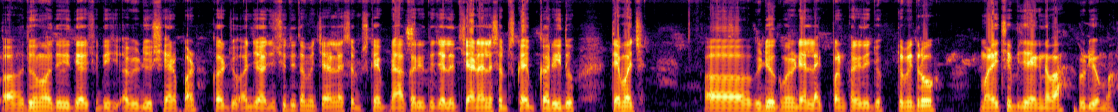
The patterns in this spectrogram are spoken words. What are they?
વધુમાં વધુ વિદ્યાર્થી સુધી આ વીડિયો શેર પણ કરજો. અને હજુ સુધી તમે ચેનલને સબસ્ક્રાઈબ ના કરી તો જલ્દી ચેનલને સબસ્ક્રાઈબ કરી દો. તેમજ વીડિયો ગમે લાઇક પણ કરી દેજો. તો મિત્રો મળે છે બીજા એક નવા વિડીયોમાં.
